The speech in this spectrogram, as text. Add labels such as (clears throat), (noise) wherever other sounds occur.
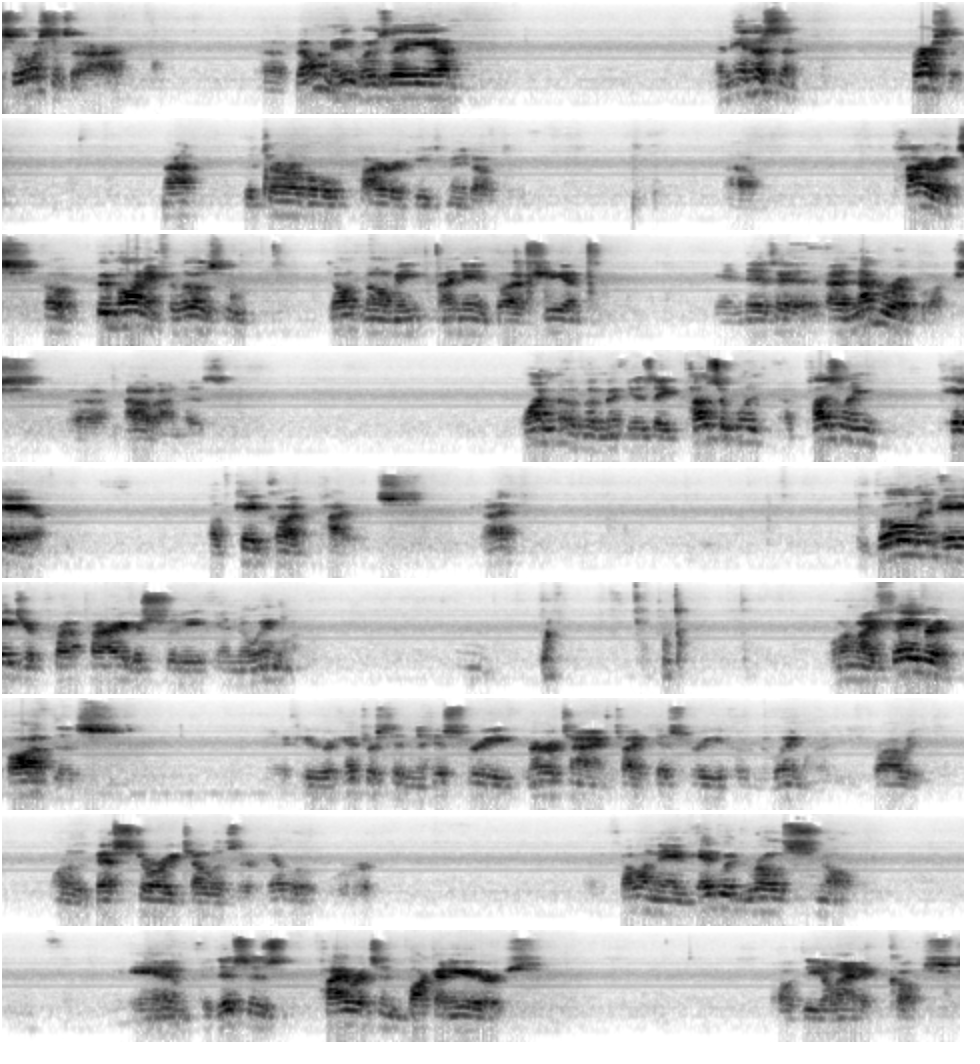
sources are, uh, Bellamy was a uh, an innocent person, not the terrible pirate he's made out to be. Uh, pirates. Oh, good morning for those who don't know me. My name is Bob Sheehan, and there's a, a number of books uh, out on this. One of them is a puzzling, a puzzling pair of Cape Cod pirates. Okay? The golden age of piracy in New England. One of my favorite authors, if you're interested in the history, maritime type history of New England, he's probably one of the best storytellers there ever were. A fellow named Edward Rowe Snow. And this is Pirates and Buccaneers of the Atlantic coast.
